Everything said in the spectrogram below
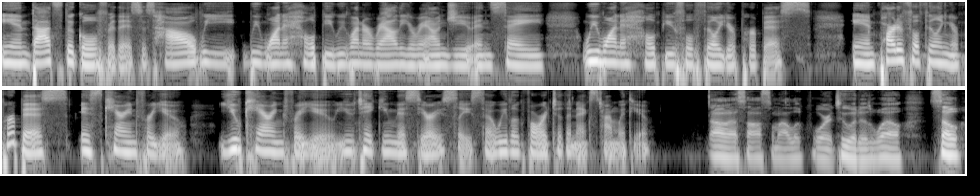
And that's the goal for this is how we we want to help you. We want to rally around you and say we want to help you fulfill your purpose. And part of fulfilling your purpose is caring for you. You caring for you, you taking this seriously. So we look forward to the next time with you. Oh, that's awesome. I look forward to it as well. So,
